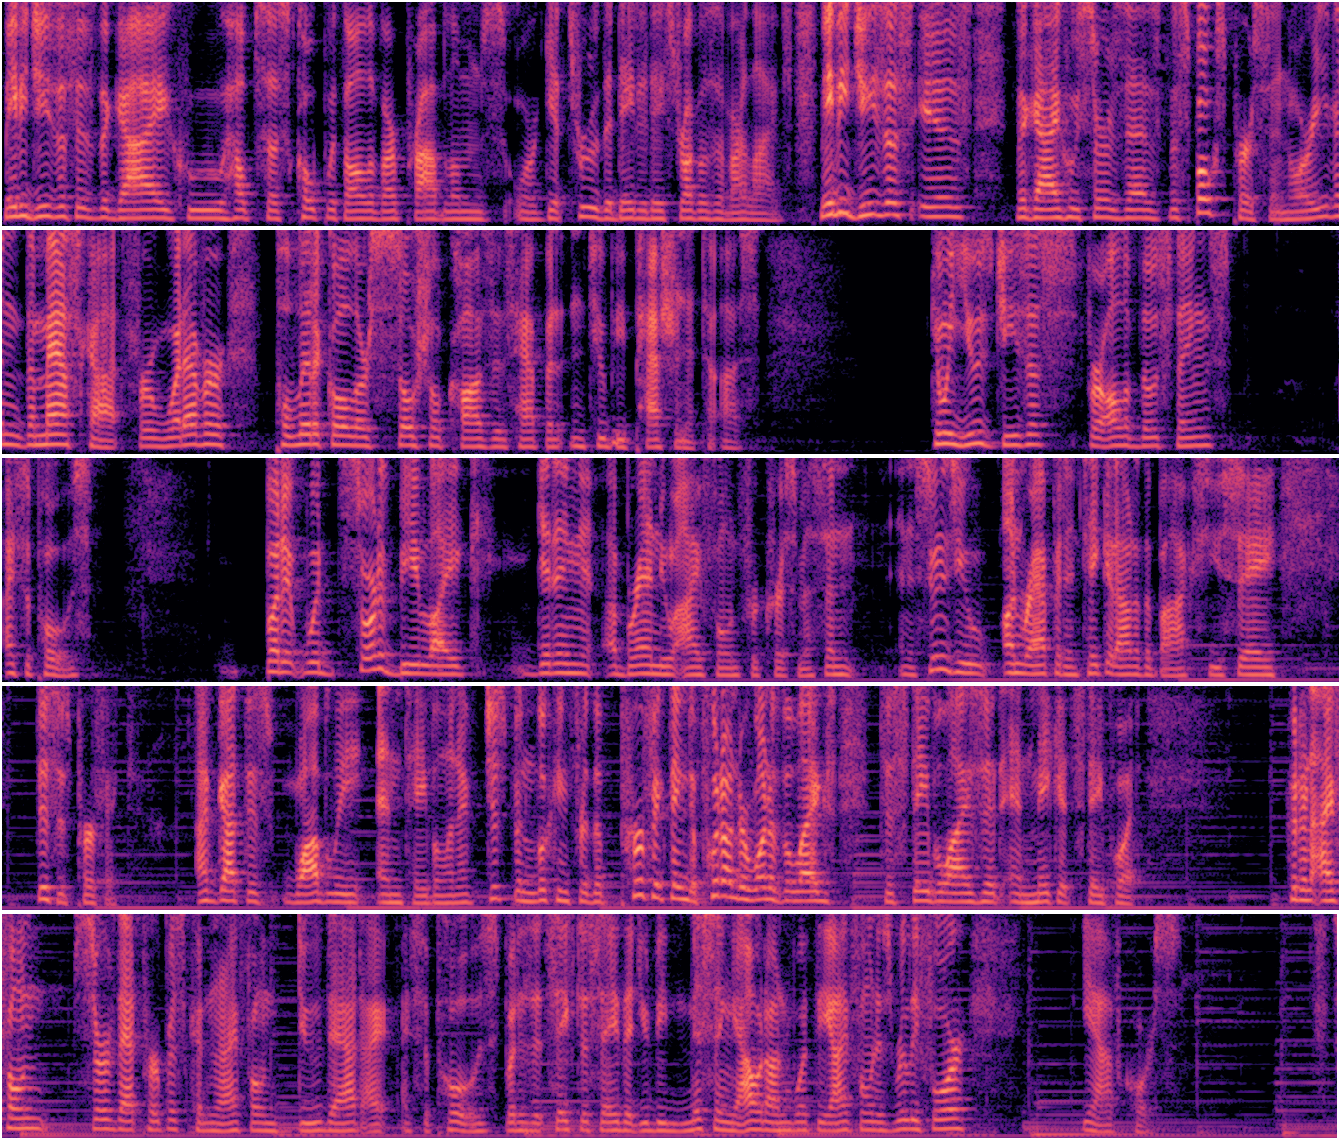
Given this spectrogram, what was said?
Maybe Jesus is the guy who helps us cope with all of our problems or get through the day to day struggles of our lives. Maybe Jesus is the guy who serves as the spokesperson or even the mascot for whatever political or social causes happen to be passionate to us. Can we use Jesus for all of those things? I suppose. But it would sort of be like getting a brand new iPhone for Christmas. And, and as soon as you unwrap it and take it out of the box, you say, This is perfect. I've got this wobbly end table, and I've just been looking for the perfect thing to put under one of the legs to stabilize it and make it stay put. Could an iPhone serve that purpose? Could an iPhone do that? I, I, suppose. But is it safe to say that you'd be missing out on what the iPhone is really for? Yeah, of course.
